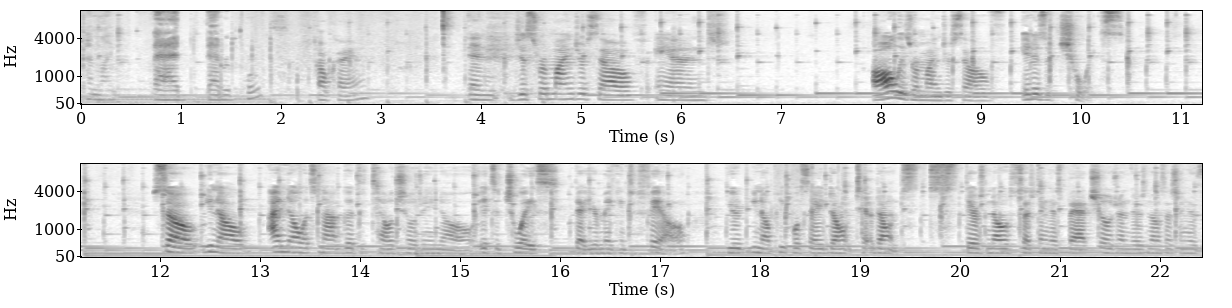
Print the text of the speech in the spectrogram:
kind of like bad bad reports. Okay. And just remind yourself and always remind yourself it is a choice. So, you know, I know it's not good to tell children, you know, it's a choice that you're making to fail. You're, you know, people say don't, t- don't, there's no such thing as bad children. There's no such thing as,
